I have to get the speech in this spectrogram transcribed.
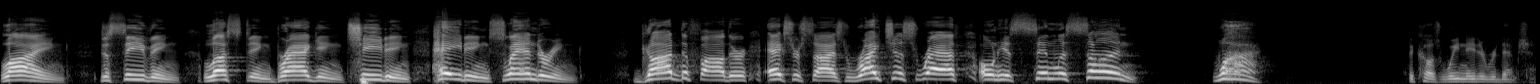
Lying, deceiving, lusting, bragging, cheating, hating, slandering. God the Father exercised righteous wrath on his sinless Son. Why? Because we needed redemption.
